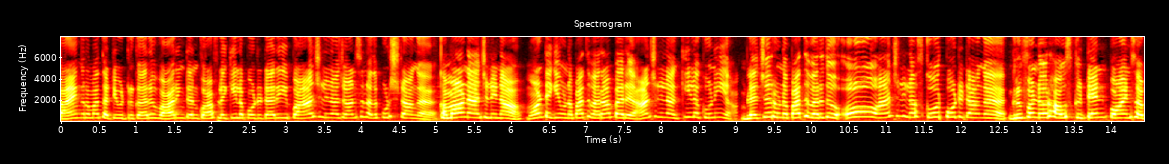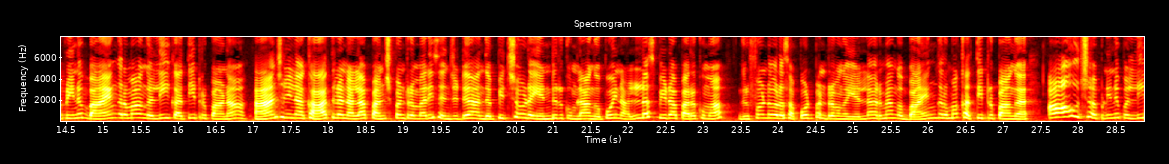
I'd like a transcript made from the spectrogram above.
பயங்கரமாக தட்டி விட்டுருக்காரு. வாரிங்டன் குவாஃபில் கீழே போட்டுட்டாரு. இப்போ ஆஞ்சலினா ஜான்சன் அதை பிடிச்சிட்டாங்க. கமான் ஆஞ்சலினா. மோண்டகி உன்னை பார்த்து வரான் பாரு. ஆஞ்சலினா கீழே குனி. பிளட்ஜர் உன்னை பார்த்து வருது. ஓ ஆஞ்சலினா ஸ்கோர் போட்டுட்டாங்க. கிரிஃபண்டோர் ஹவுஸ்க்கு டென் பாயிண்ட்ஸ் அப்படின்னு பயங்கரமாக அங்கே லீ கத்திட்டு இருப்பானா? ஆஞ்சலினா காத்துல நல்லா பஞ்ச் பண்ற மாதிரி செஞ்சுட்டு அந்த பிச்சோட எண்டு இருக்கும்ல அங்க போய் நல்ல ஸ்பீடா பறக்குமா? கிரிஃபண்டோரை சப்போர்ட் பண்ணுறவங்க எல்லாருமே அங்கே பயங்கரமாக கத்திட்டு இருப்பாங்க. அப்படின்னு இப்போ லீ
